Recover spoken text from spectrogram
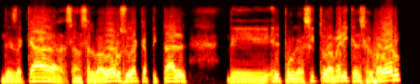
desde acá San Salvador, ciudad capital de el Pulgarcito de América, El Salvador,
